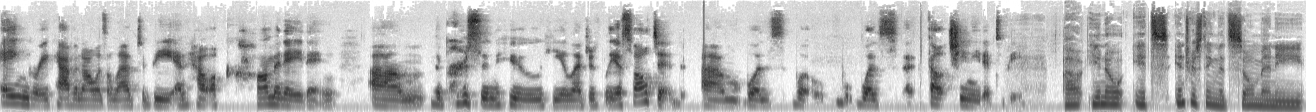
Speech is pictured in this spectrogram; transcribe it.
angry Kavanaugh was allowed to be and how accommodating um, the person who he allegedly assaulted um, was was felt she needed to be. Uh, you know, it's interesting that so many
